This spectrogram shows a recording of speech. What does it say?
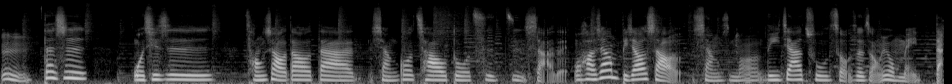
嗯，但是我其实从小到大想过超多次自杀的，我好像比较少想什么离家出走这种，因为我没胆。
